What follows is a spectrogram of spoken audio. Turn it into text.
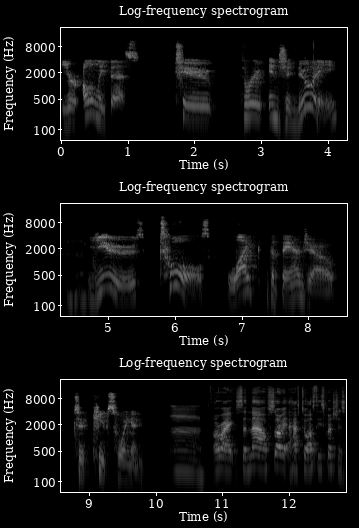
you're only this, to through ingenuity mm-hmm. use tools like the banjo to keep swinging. Mm. All right. So now, sorry, I have to ask these questions.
